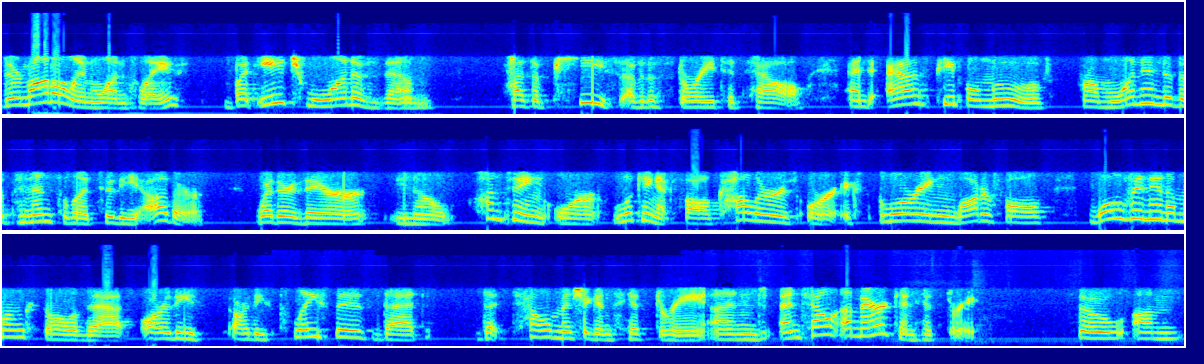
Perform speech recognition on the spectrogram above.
they're not all in one place, but each one of them has a piece of the story to tell. And as people move from one end of the peninsula to the other, whether they're, you know, hunting or looking at fall colors or exploring waterfalls, woven in amongst all of that are these are these places that that tell Michigan's history and and tell American history. So um,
